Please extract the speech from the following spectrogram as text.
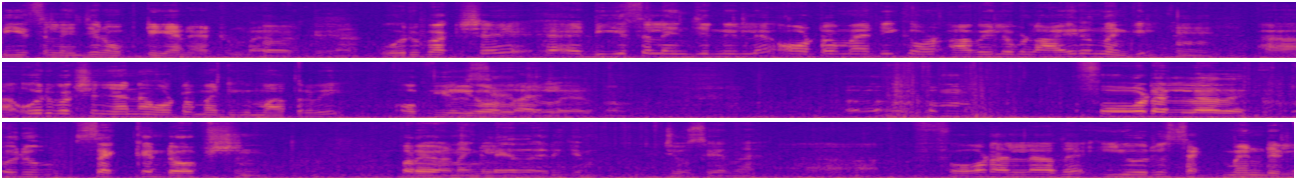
ഡീസൽ എഞ്ചിൻ ഓപ്റ്റ് ചെയ്യാനായിട്ടുണ്ടായത്. ഒരു പക്ഷേ ഡീസൽ എഞ്ചിനിൽ ഓട്ടോമാറ്റിക് അവൈലബിൾ ആയിരുന്നെങ്കിൽ ഒരു പക്ഷേ ഞാൻ ഓട്ടോമാറ്റിക് മാത്രമേ ഓപ്റ്റ് ചെയ്യുള്ളായിരുന്നു അപ്പം ഫോർഡ് അല്ലാതെ ഒരു സെക്കൻഡ് ഓപ്ഷൻ പറയുവാണെങ്കിൽ ഏതായിരിക്കും ചൂസ് ചെയ്യുന്നത് ഫോർഡ് അല്ലാതെ ഈ ഒരു സെഗ്മെന്റിൽ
